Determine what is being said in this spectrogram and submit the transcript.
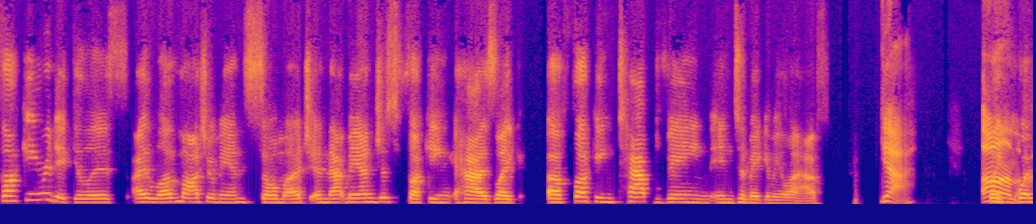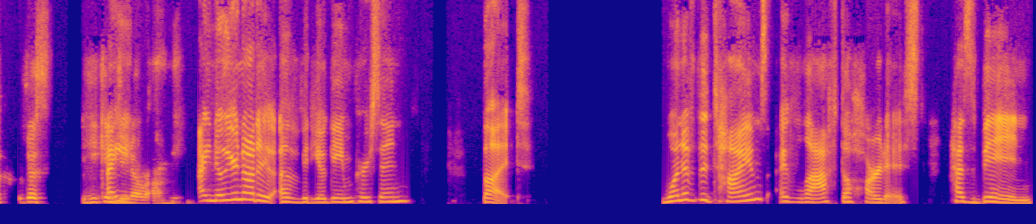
fucking ridiculous. I love Macho Man so much, and that man just fucking has like a fucking tapped vein into making me laugh. Yeah. Um just he can I- do no wrong. I know you're not a, a video game person, but one of the times I've laughed the hardest has been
